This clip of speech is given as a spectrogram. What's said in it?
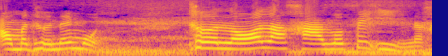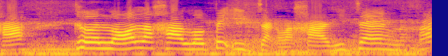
เอามาเทินได้หมด เทินล้อราคาลดไปอีกนะคะ เทินล้อราคาลดไปอีกจากราคาที่แจ้งนะคะ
